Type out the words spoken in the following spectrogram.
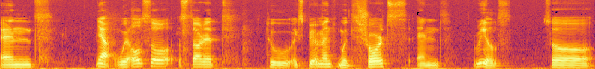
and yeah we also started to experiment with shorts and reels. So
